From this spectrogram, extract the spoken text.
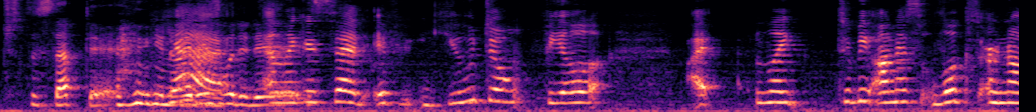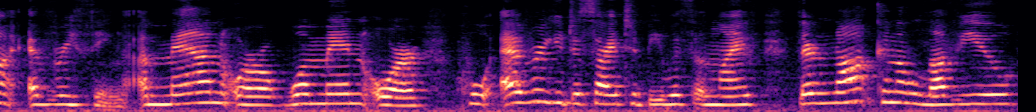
just accept it. you know, it is what it is. And like I said, if you don't feel, I like to be honest, looks are not everything. A man or a woman or whoever you decide to be with in life, they're not gonna love you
